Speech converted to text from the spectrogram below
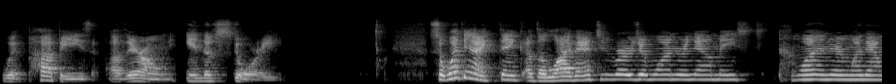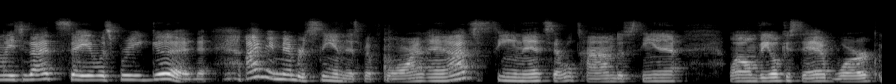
with puppies of their own. End of story. So, what did I think of the live action version of Wandering Dalmatians? 101 Dalmatians? I'd say it was pretty good. I remember seeing this before, and I've seen it several times. I've seen it well on video cassette at work,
